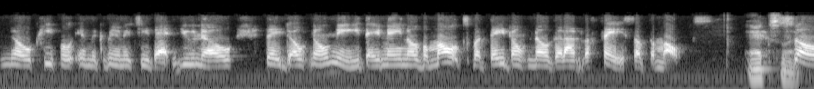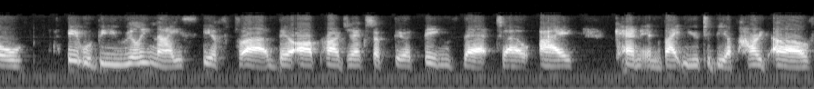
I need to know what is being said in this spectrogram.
know people in the community that you know. They don't know me. They may know the Maltz, but they don't know that I'm the face of the Maltz. Excellent. So it would be really nice if uh, there are projects, if there are things that uh, I can invite you to be a part of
